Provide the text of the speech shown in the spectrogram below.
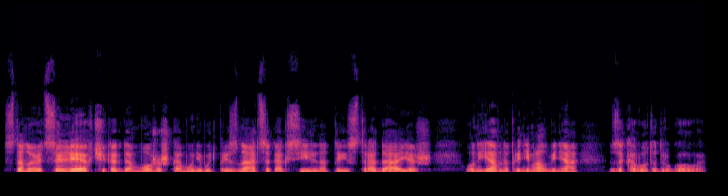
«Становится легче, когда можешь кому-нибудь признаться, как сильно ты страдаешь». Он явно принимал меня за кого-то другого.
